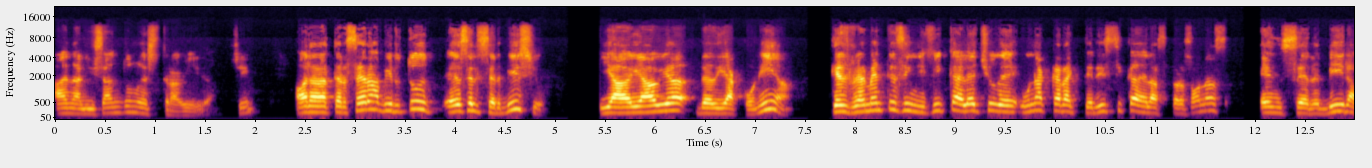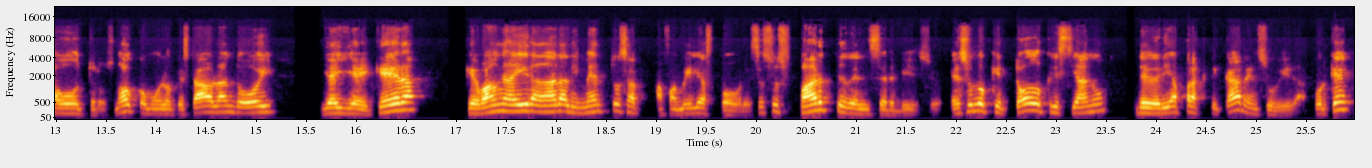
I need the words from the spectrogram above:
analizando nuestra vida. ¿sí? Ahora, la tercera virtud es el servicio y había de diaconía, que realmente significa el hecho de una característica de las personas en servir a otros, ¿no? Como lo que estaba hablando hoy JJ, que era que van a ir a dar alimentos a, familias pobres. Eso es parte del servicio. Eso es lo que todo cristiano debería practicar en su vida. ¿Por qué?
